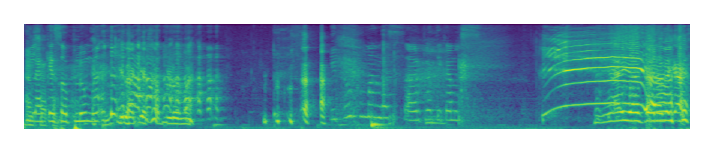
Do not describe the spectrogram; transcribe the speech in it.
Ay, y la Satanás. queso pluma. Y la queso pluma. ¿Y tú cómo andas? A ver, platícanos. Ay, ya sé, no te creas.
